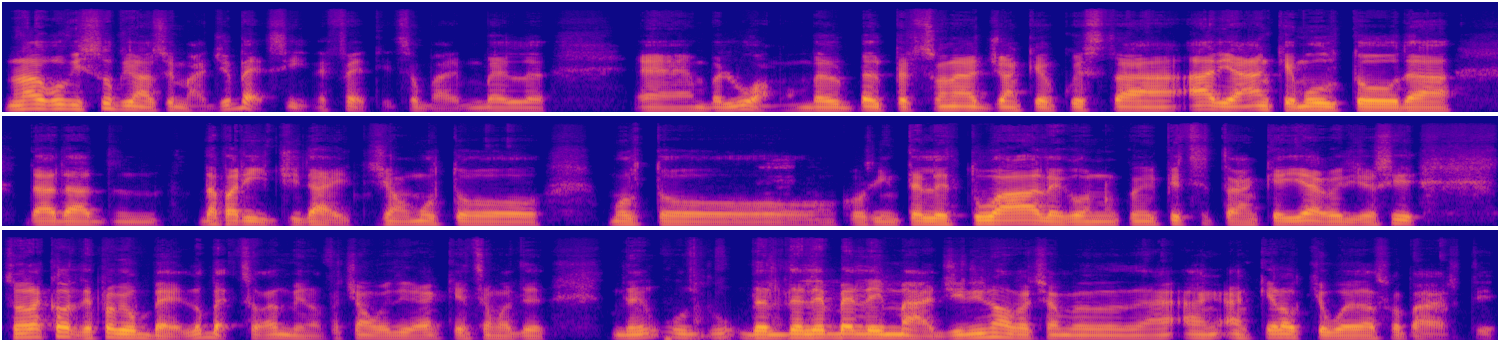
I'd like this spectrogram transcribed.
Non avevo visto prima la sua immagine. Beh, sì, in effetti, insomma, è un bel, è un bell'uomo, un bel, bel personaggio anche in questa area, anche molto da, da, da, da, Parigi, dai, diciamo molto, molto così intellettuale con, con il pezzetto anche Iago dice sì, sono d'accordo, è proprio bello, beh, insomma, almeno facciamo vedere anche insomma, de, de, de, delle belle immagini, no? facciamo, anche l'occhio vuole la sua parte.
